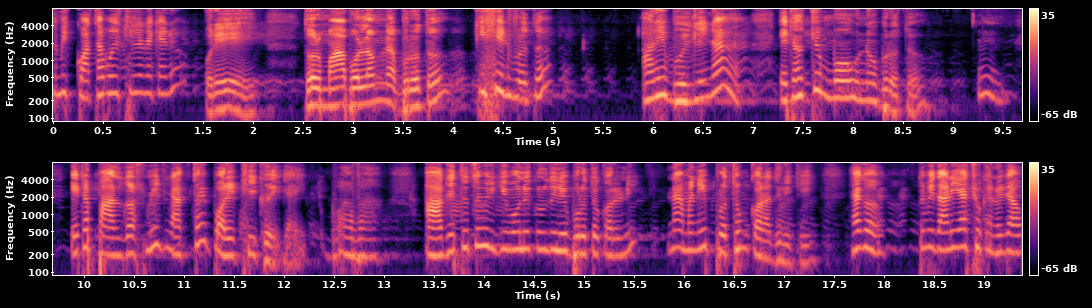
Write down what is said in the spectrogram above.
তুমি কথা বলছিলে না কেন? ওরে তোর মা বললাম না ব্রত? কিসের ব্রত? আরে বুঝলি না এটা হচ্ছে মৌন ব্রত। হুম, এটা পাঁচ দশ মিনিট রাখতে হয় পরে ঠিক হয়ে যায়। বাবা আগে তো তুমি জীবনে কোনোদিন এই ব্রত করনি। না মানে প্রথম করা ধরেছি। হ্যাঁ গো তুমি দাঁড়িয়ে আছো কেন? যাও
